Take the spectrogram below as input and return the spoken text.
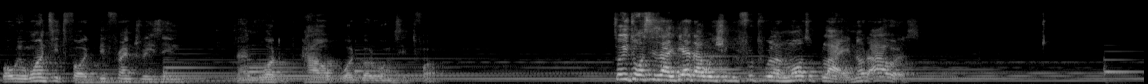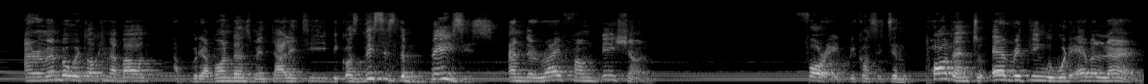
but we want it for a different reason than what how what God wants it for. So it was his idea that we should be fruitful and multiply, not ours. Remember, we're talking about the abundance mentality because this is the basis and the right foundation for it because it's important to everything we would ever learn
